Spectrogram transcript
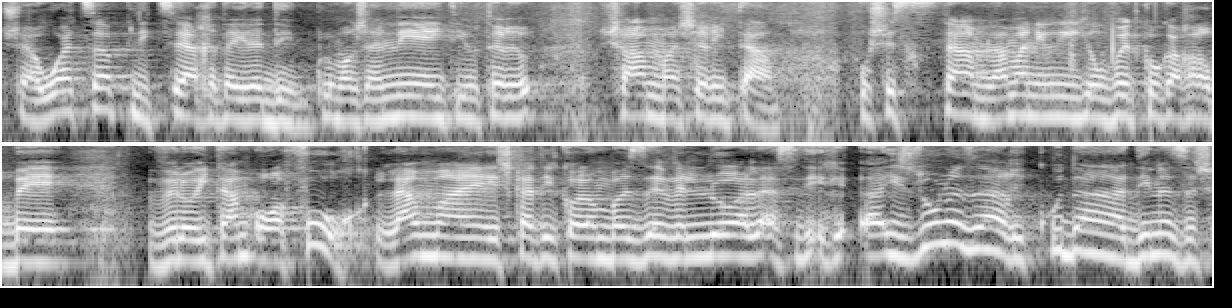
שהוואטסאפ ניצח את הילדים. כלומר, שאני הייתי יותר שם מאשר איתם. או שסתם, למה אני עובד כל כך הרבה ולא איתם, או הפוך, למה השקעתי את כל היום בזה ולא עשיתי... האיזון הזה, הריקוד העדין הזה ש,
